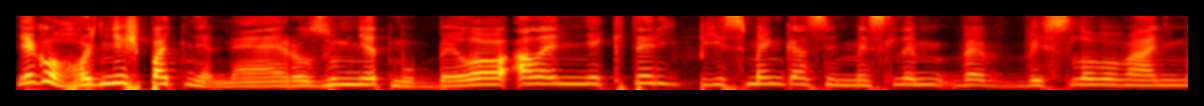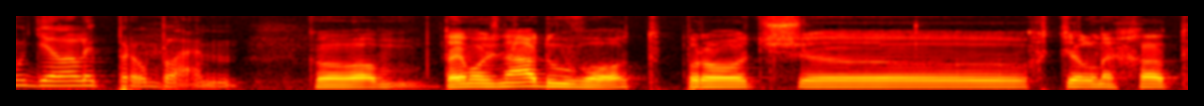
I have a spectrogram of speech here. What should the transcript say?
Jako hodně špatně, ne, rozumět mu bylo, ale některý písmenka si myslím ve vyslovování mu dělali problém. Jako, to je možná důvod, proč uh, chtěl nechat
